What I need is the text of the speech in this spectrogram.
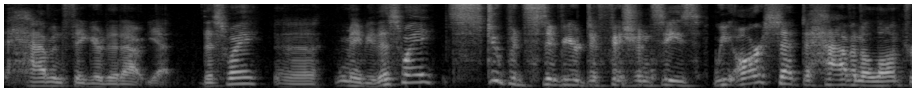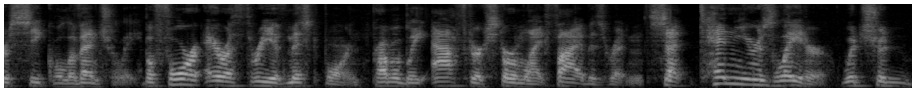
haven't figured it out yet. This way? Uh, maybe this way? Stupid severe deficiencies! We are set to have an Elantris sequel eventually, before Era 3 of Mistborn, probably after Stormlight 5 is written, set 10 years later, which should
